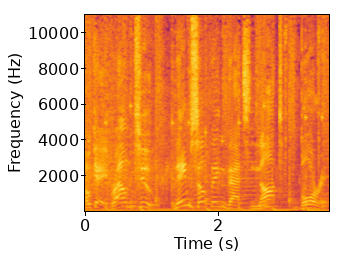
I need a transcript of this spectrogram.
Okay, round two. Name something that's not boring.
